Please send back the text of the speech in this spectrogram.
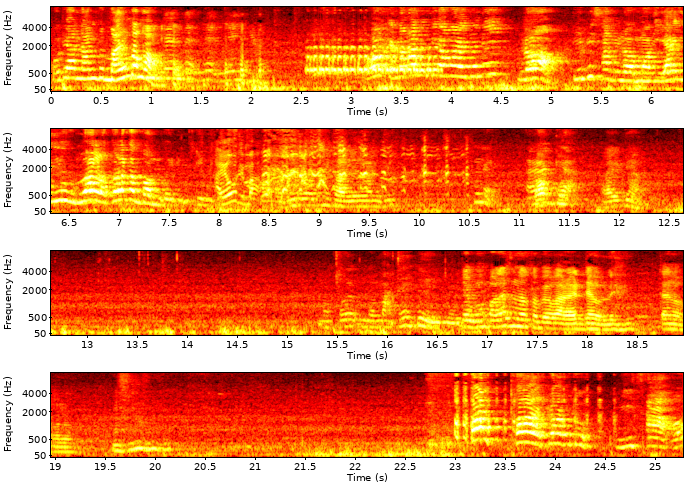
কৈ দিয়া নামটো মাৰি মাৰিম অঁ কেনেকুৱা তুমি আকৌ এজনী ল টিভি চাবি ৰ মই ইয়াক ই ওলোৱাৰ লগে লগে বন্ধ কৰি দিম টিভি কেলে আৰাধ্যা এতিয়া নকয় মাতে ধৰিব এতিয়া গম পালেচোন ন চবে আৰাধ্যা বুলি তাই নকলোঁ থৈ থৈ বোলো ই চা আকৌ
